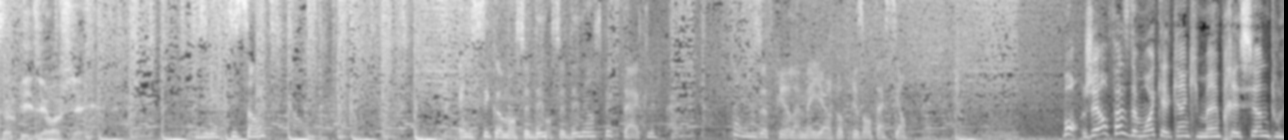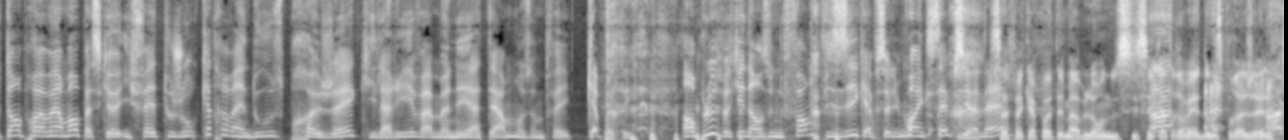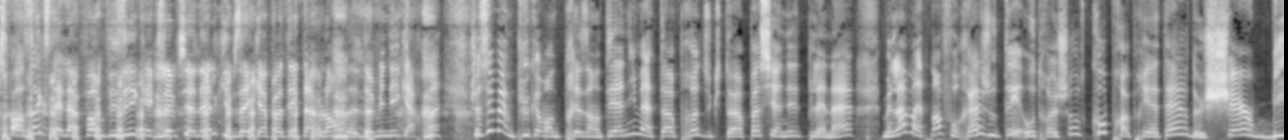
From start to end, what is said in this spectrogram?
Sophie Durocher. Divertissante. Elle sait comment se, donner, en spectacle pour vous offrir la meilleure représentation. Bon, j'ai en face de moi quelqu'un qui m'impressionne tout le temps. Premièrement, parce qu'il fait toujours 92 projets qu'il arrive à mener à terme. Moi, ça me fait capoter. en plus, parce qu'il est dans une forme physique absolument exceptionnelle. Ça fait capoter ma blonde aussi, ces 92 ah. projets-là. Ah, je pensais que c'était la forme physique exceptionnelle qui faisait capoter ta blonde, Dominique Arpin. Je sais même plus comment te présenter. Animateur, producteur, passionné de plein air. Mais là, maintenant, il faut rajouter autre chose. Copropriétaire de Share B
